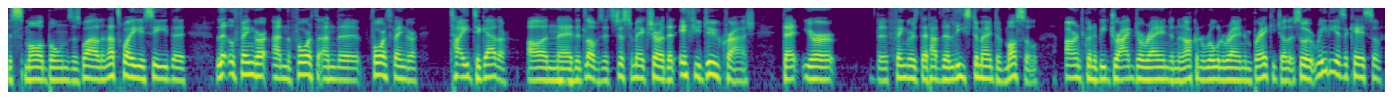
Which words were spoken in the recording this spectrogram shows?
the small bones as well. And that's why you see the little finger and the fourth and the fourth finger tied together on uh, mm-hmm. the gloves. It's just to make sure that if you do crash, that your the fingers that have the least amount of muscle aren't going to be dragged around and they're not going to roll around and break each other. So it really is a case of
